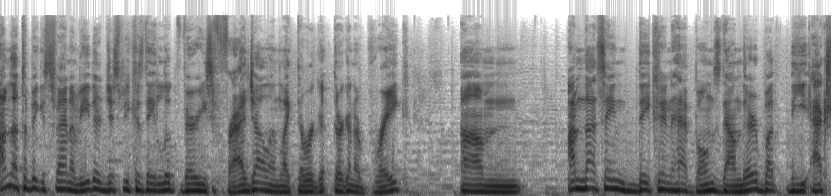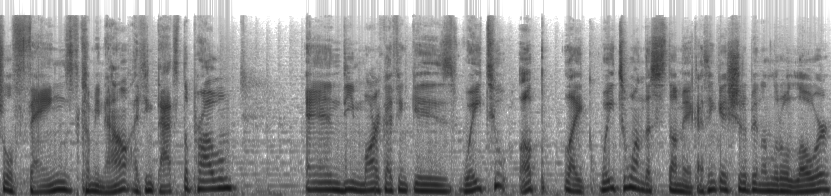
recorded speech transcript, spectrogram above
i'm not the biggest fan of either just because they look very fragile and like they're they're gonna break. Um i'm not saying they couldn't have bones down there but the actual fangs coming out i think that's the problem and the mark i think is way too up like way too on the stomach i think it should have been a little lower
